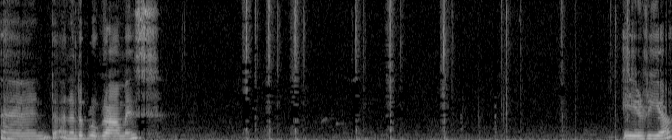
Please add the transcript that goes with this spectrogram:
And another program is area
